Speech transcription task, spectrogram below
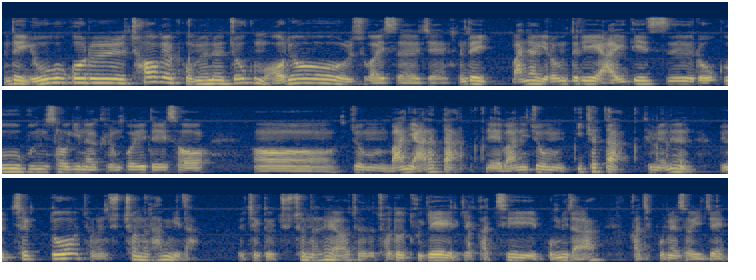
근데 요거를 처음에 보면은 조금 어려울 수가 있어요 이제 근데 만약 여러분들이 IDS 로그 분석이나 그런 거에 대해서 어 좀 많이 알았다 예 많이 좀 익혔다 그러면은 요 책도 저는 추천을 합니다 요 책도 추천을 해요 그래서 저도 두 개 이렇게 같이 봅니다 같이 보면서 이제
